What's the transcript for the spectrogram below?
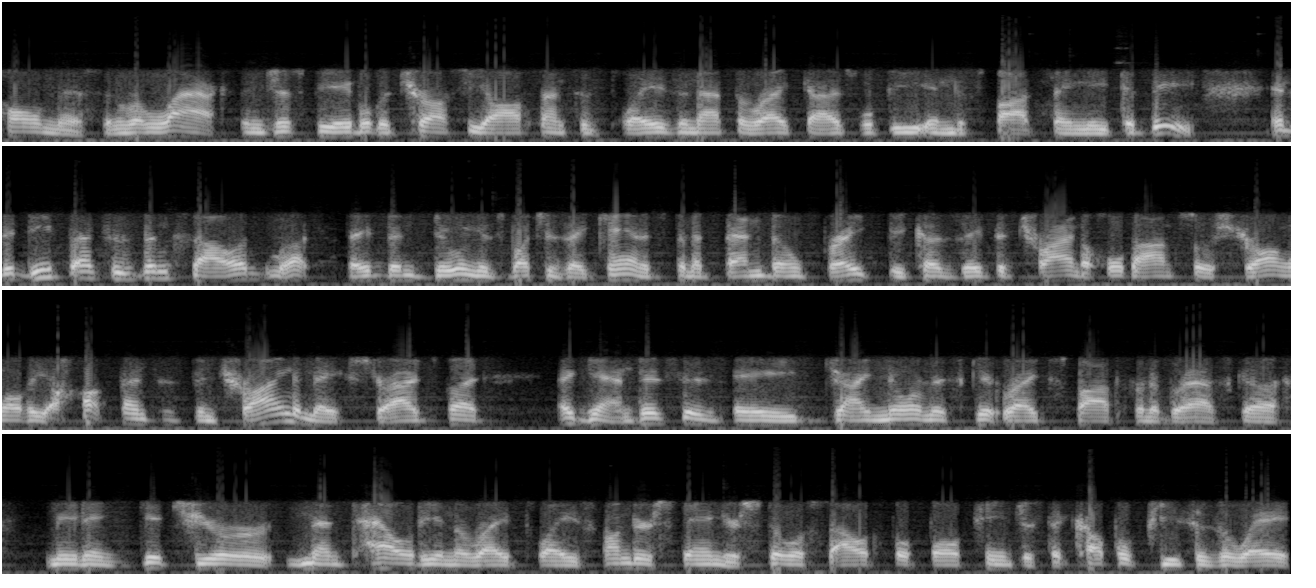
calmness and relax and just be able to trust the offensive plays and that the right guys will be in the spots they need to be. And the defense has been solid. Look, they've been doing as much as they can. It's been a bend don't break because they've been trying to hold on so strong while the offense has been trying to make strides. But again, this is a ginormous get right spot for Nebraska meaning get your mentality in the right place, understand you're still a solid football team, just a couple pieces away,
